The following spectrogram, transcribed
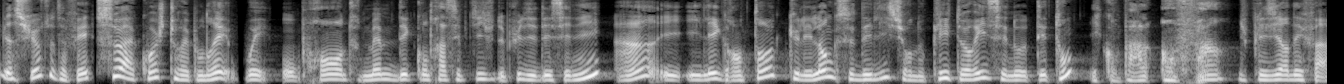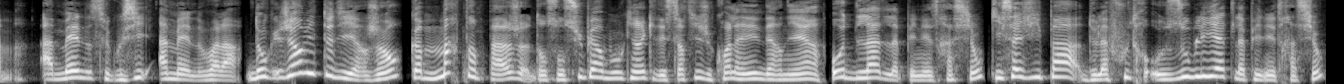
bien sûr, tout à fait. Ce à quoi je te répondrai, oui, on prend tout de même des contraceptifs depuis des décennies, hein, il est grand temps que les langues se délient sur nos clitoris et nos tétons, et qu'on parle enfin du plaisir des femmes. Amen, ce coup-ci, amen, voilà. Donc j'ai envie de te dire, Jean, comme Martin Page, dans son super bouquin qui était sorti, je l'année dernière, Au-delà de la pénétration, qu'il s'agit pas de la foutre aux oubliettes la pénétration,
